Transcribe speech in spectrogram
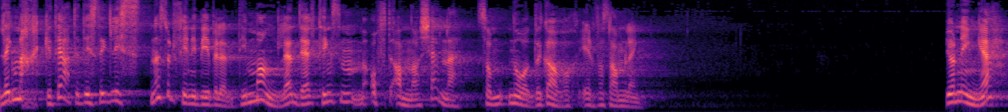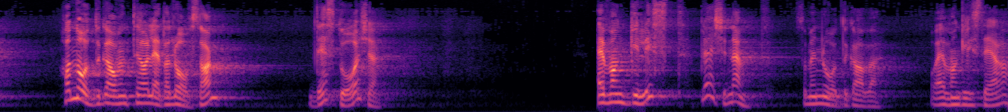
Legg merke til at disse listene som du finner i Bibelen, de mangler en del ting som vi ofte anerkjenner som nådegaver i en forsamling. Bjørn Inge har nådegaven til å lede lovsang. Det står ikke. Evangelist ble ikke nevnt som en nådegave å evangelisere.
